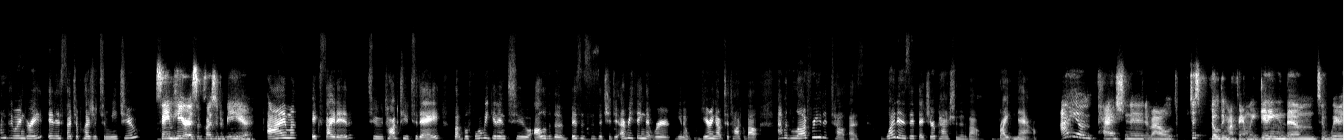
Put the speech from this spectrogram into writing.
I'm doing great. It is such a pleasure to meet you. Same here. It's a pleasure to be here. I'm excited to talk to you today. But before we get into all of the businesses that you do, everything that we're, you know, gearing up to talk about, I would love for you to tell us what is it that you're passionate about right now? I am passionate about just building my family, getting them to where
